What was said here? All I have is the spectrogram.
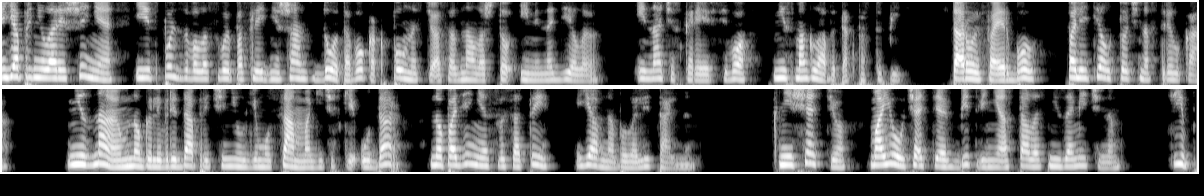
Я приняла решение и использовала свой последний шанс до того, как полностью осознала, что именно делаю. Иначе, скорее всего, не смогла бы так поступить. Второй фаербол полетел точно в стрелка. Не знаю, много ли вреда причинил ему сам магический удар, но падение с высоты явно было летальным. К несчастью, мое участие в битве не осталось незамеченным. Тип,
